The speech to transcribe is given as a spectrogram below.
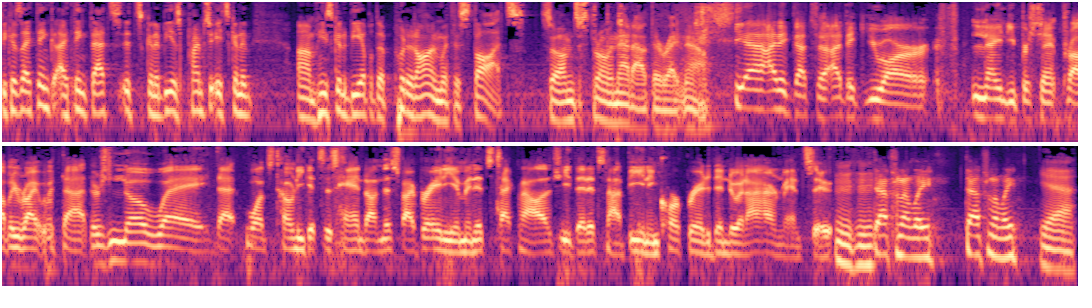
because I think I think that's it's going to be his prime suit. It's going to um, he's going to be able to put it on with his thoughts. So I'm just throwing that out there right now. Yeah, I think that's. A, I think you are ninety percent probably right with that. There's no way that once Tony gets his hand on this vibranium and its technology, that it's not being incorporated into an Iron Man suit. Definitely. Definitely. Yeah.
